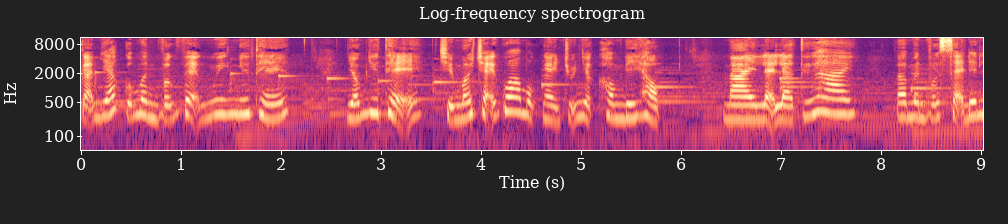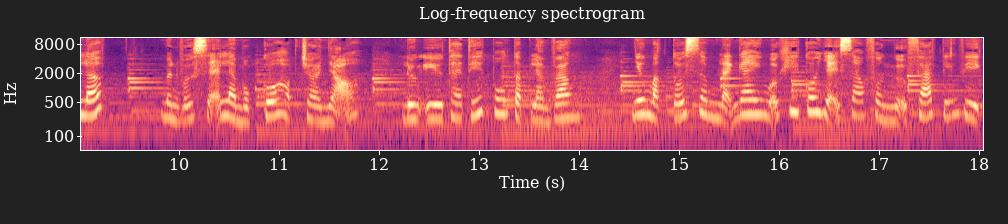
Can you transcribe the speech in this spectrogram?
cảm giác của mình vẫn vẹn nguyên như thế. Giống như thể chỉ mới trải qua một ngày chủ nhật không đi học, mai lại là thứ hai và mình vẫn sẽ đến lớp. Mình vẫn sẽ là một cô học trò nhỏ, lương yêu tha thiết môn tập làm văn, nhưng mặt tối sầm lại ngay mỗi khi cô dạy sang phần ngữ pháp tiếng Việt.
